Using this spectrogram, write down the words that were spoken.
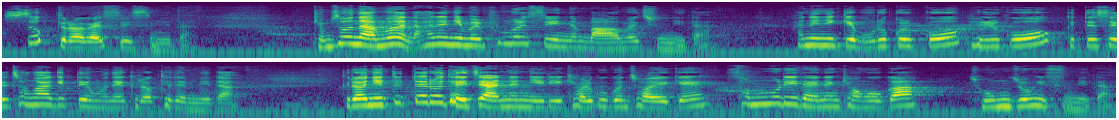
쑥 들어갈 수 있습니다. 겸손함은 하느님을 품을 수 있는 마음을 줍니다. 하느님께 무릎 꿇고 빌고 그 뜻을 청하기 때문에 그렇게 됩니다. 그러니 뜻대로 되지 않는 일이 결국은 저에게 선물이 되는 경우가 종종 있습니다.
